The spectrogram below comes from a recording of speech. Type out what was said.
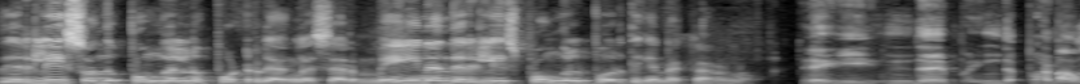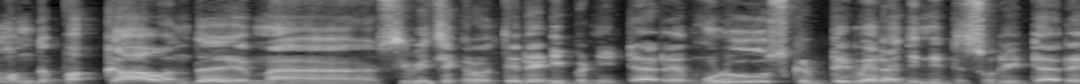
இந்த ரிலீஸ் வந்து பொங்கல்னு போட்டிருக்காங்களே சார். மெயின் அந்த ரிலீஸ் பொங்கல் போகிறதுக்கு என்ன காரணம்? இந்த இந்த படம் வந்து பக்கா வந்து ம, சிவி சக்கரவர்த்தி ரெடி பண்ணிட்டாரு. முழு ஸ்கிரிப்டையுமே ரஜினிட்டு சொல்லிட்டாரு.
